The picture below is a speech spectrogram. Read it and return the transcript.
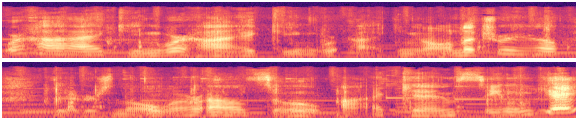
we're hiking, we're hiking, we're hiking on the trail. There's nowhere else so I can sing. Yay!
